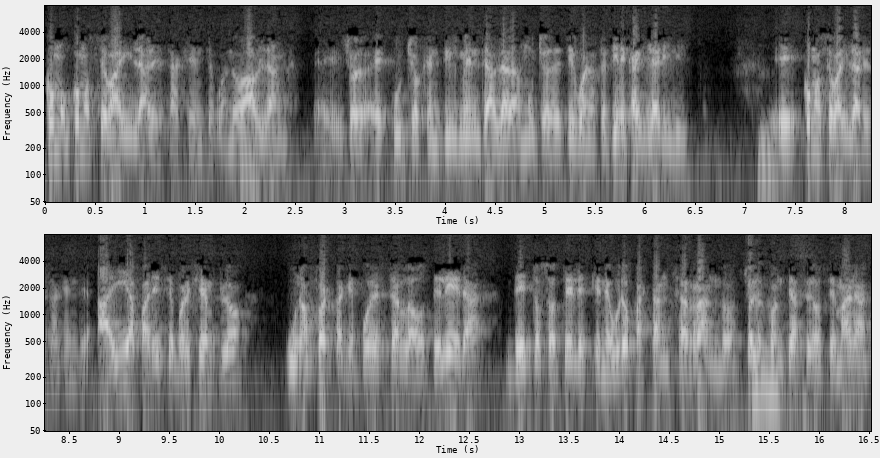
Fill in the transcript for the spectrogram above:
¿Cómo, ¿Cómo se va a aislar esa gente cuando hablan? Eh, yo escucho gentilmente hablar a muchos de decir, bueno, se tiene que aislar y listo. Mm. ¿Cómo se va a aislar esa gente? Ahí aparece, por ejemplo, una oferta que puede ser la hotelera de estos hoteles que en Europa están cerrando. Yo les conté hace dos semanas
